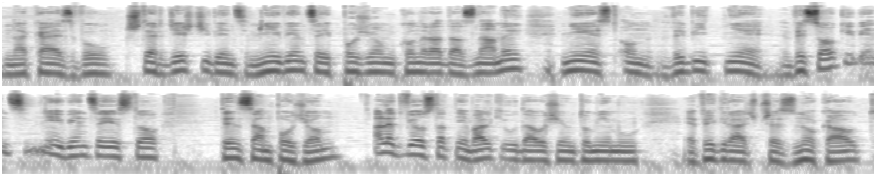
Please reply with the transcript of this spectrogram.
na KSW 40, więc mniej więcej poziom Konrada znamy. Nie jest on wybitnie wysoki, więc mniej więcej jest to ten sam poziom. Ale dwie ostatnie walki udało się Tomiemu wygrać przez knockout.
